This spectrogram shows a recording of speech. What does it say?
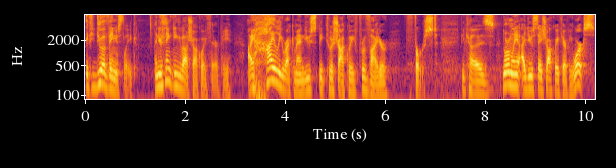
if you do have venous leak and you're thinking about shockwave therapy, I highly recommend you speak to a shockwave provider first because normally I do say shockwave therapy works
